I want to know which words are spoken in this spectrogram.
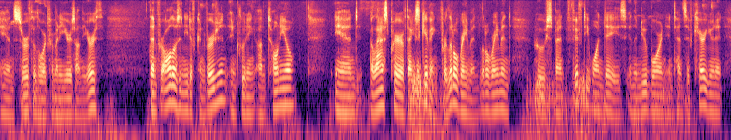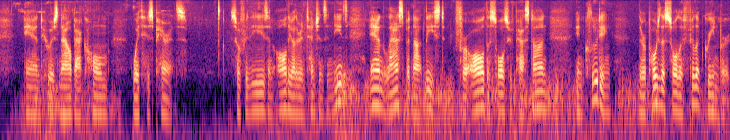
and serve the Lord for many years on the earth. Then for all those in need of conversion, including Antonio, and a last prayer of thanksgiving for little Raymond, little Raymond who spent 51 days in the newborn intensive care unit and who is now back home with his parents. So, for these and all the other intentions and needs, and last but not least, for all the souls who've passed on, including the repose of the soul of Philip Greenberg,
